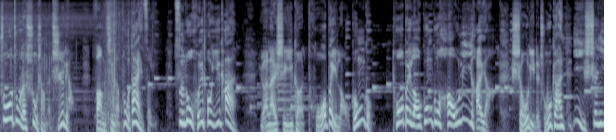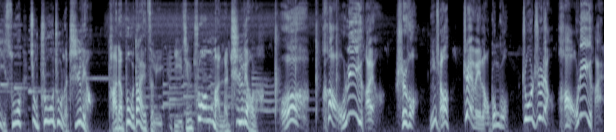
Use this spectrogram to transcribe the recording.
捉住了树上的知了，放进了布袋子里。子路回头一看，原来是一个驼背老公公。驼背老公公好厉害呀，手里的竹竿一伸一缩，就捉住了知了。他的布袋子里已经装满了知了了。哦，好厉害呀！师傅，您瞧，这位老公公捉知了好厉害。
